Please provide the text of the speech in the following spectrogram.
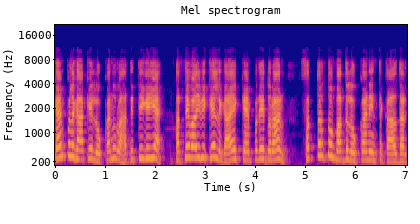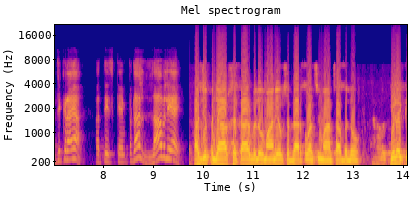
ਕੈਂਪ ਲਗਾ ਕੇ ਲੋਕਾਂ ਨੂੰ ਰਾਹਤ ਦਿੱਤੀ ਗਈ ਹੈ। ਅੱਤੇਵਾਲੀ ਵਿਖੇ ਲਗਾਏ ਕੈਂਪ ਦੇ ਦੌਰਾਨ 70 ਤੋਂ ਵੱਧ ਲੋਕਾਂ ਨੇ ਇੰਤਕਾਲ ਦਰਜ ਕਰਾਇਆ ਅਤੇ ਇਸ ਕੈਂਪ ਦਾ ਲਾਭ ਲਿਆ ਹੈ। ਅੱਜ ਪੰਜਾਬ ਸਰਕਾਰ ਵੱਲੋਂ ਮਾਨਯੋਗ ਸਰਦਾਰ ਭਗਵੰਤ ਸਿੰਘ ਮਾਨ ਸਾਹਿਬ ਵੱਲੋਂ ਜਿਹੜਾ ਇੱਕ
